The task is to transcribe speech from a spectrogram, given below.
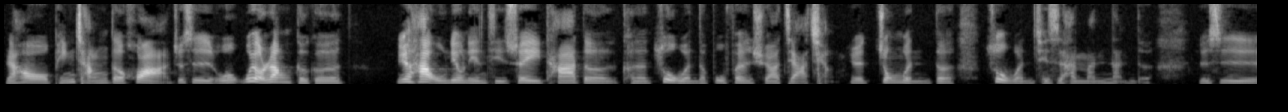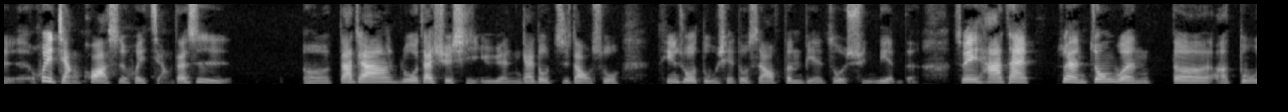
然后平常的话就是我我有让哥哥因为他五六年级，所以他的可能作文的部分需要加强，因为中文的作文其实还蛮难的，就是会讲话是会讲，但是呃，大家如果在学习语言，应该都知道说，听说读写都是要分别做训练的，所以他在虽然中文的呃读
